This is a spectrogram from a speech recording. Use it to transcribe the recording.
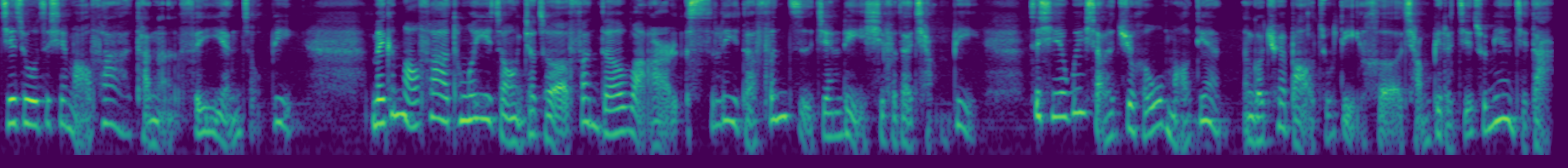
借助这些毛发，它能飞檐走壁。每根毛发通过一种叫做范德瓦尔斯力的分子间粒吸附在墙壁。这些微小的聚合物毛垫能够确保足底和墙壁的接触面积大，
